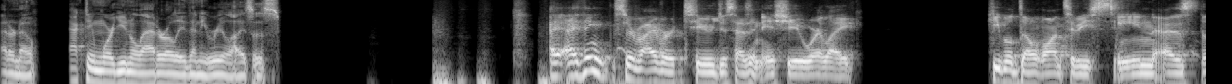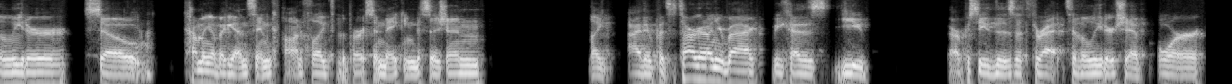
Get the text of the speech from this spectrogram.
I don't know, acting more unilaterally than he realizes." I, I think Survivor 2 just has an issue where like people don't want to be seen as the leader. So Yeah. coming up against in conflict the person making decision like either puts a target on your back because you are perceived as a threat to the leadership or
